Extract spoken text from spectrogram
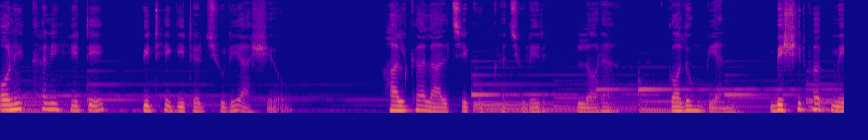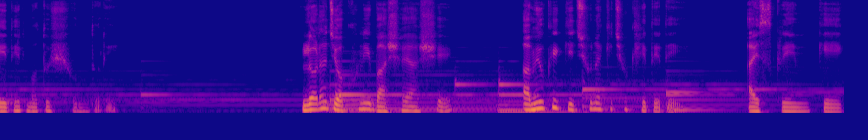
অনেকখানি হেঁটে পিঠে গিটার ঝুলে আসেও। হালকা লালচে কোকড়া চুলের লড়া কলম্বিয়ান বেশিরভাগ মেয়েদের মতো সুন্দরী। লড়া যখনই বাসায় আসে, আমি ওকে কিছু না কিছু খেতে দিই। Ice cream, cake,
